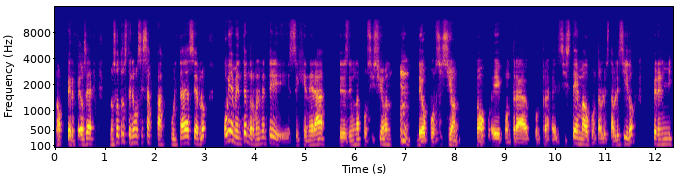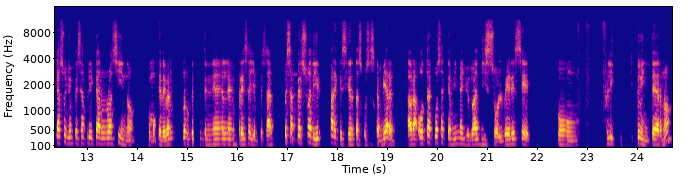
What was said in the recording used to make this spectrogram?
¿No? Perfecto. O sea, nosotros tenemos esa facultad de hacerlo. Obviamente, normalmente eh, se genera desde una posición de oposición, ¿no? Eh, contra, contra el sistema o contra lo establecido, pero en mi caso yo empecé a aplicarlo así, ¿no? Como que de ver lo que tenía la empresa y empezar pues a persuadir para que ciertas cosas cambiaran. Ahora, otra cosa que a mí me ayudó a disolver ese conflicto interno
